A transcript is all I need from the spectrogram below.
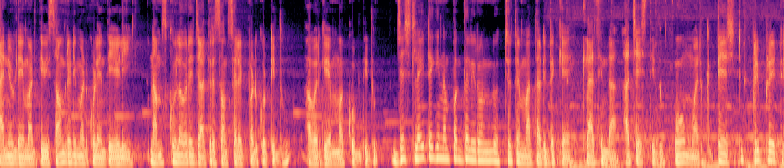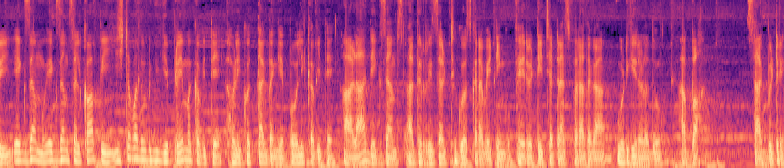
ಆ್ಯನ್ಯುವಲ್ ಡೇ ಮಾಡ್ತೀವಿ ಸಾಂಗ್ ರೆಡಿ ಮಾಡ್ಕೊಳ್ಳಿ ಅಂತ ಹೇಳಿ ನಮ್ಮ ಸ್ಕೂಲ್ ಅವರೇ ಜಾತ್ರೆ ಸಾಂಗ್ ಸೆಲೆಕ್ಟ್ ಮಾಡಿಕೊಟ್ಟಿದ್ದು. ಅವರಿಗೆ ಮಕ್ಕ ಹೋಗ್ದಿದ್ದು ಜಸ್ಟ್ ಲೈಟಾಗಿ ನಮ್ಮ ಪಕ್ಕದಲ್ಲಿರೋ ಜೊತೆ ಮಾತಾಡಿದ್ದಕ್ಕೆ ಕ್ಲಾಸಿಂದ ಆಚರಿಸ್ತಿದ್ದು home work test preparatory exam ಎಕ್ಸಾಮ್ಸಲ್ಲಿ ಕಾಪಿ ಇಷ್ಟವಾದ ಹುಡುಗಿಗೆ ಪ್ರೇಮ ಕವಿತೆ, ಅವಳಿಗೆ ಗೊತ್ತಾಗ್ದಂಗೆ ಪೋಲಿ ಕವಿತೆ, ಹಾಳಾದ ಎಕ್ಸಾಮ್ಸ್ ಅದ್ರ ರಿಸಲ್ಟ್ಗೋಸ್ಕರ ವೇಟಿಂಗು ಫೇವ್ರೆಟ್ ಟೀಚರ್ ಟ್ರಾನ್ಸ್ಫರ್ ಆದಾಗ ಹುಡುಗಿರಳೋದು ಹಬ್ಬ ಸಾಕ್ಬಿಟ್ರಿ.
